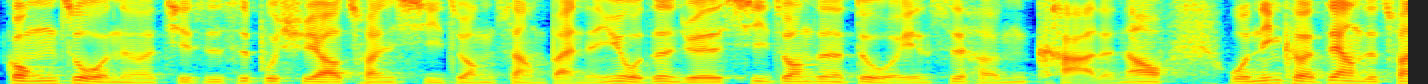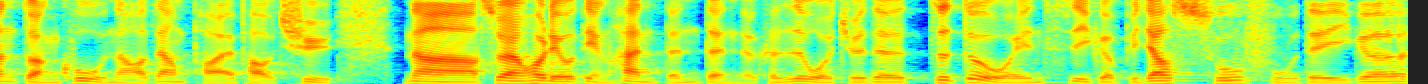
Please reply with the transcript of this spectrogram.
工作呢，其实是不需要穿西装上班的，因为我真的觉得西装真的对我而言是很卡的。然后我宁可这样子穿短裤，然后这样跑来跑去，那虽然会流点汗等等的，可是我觉得这对我而言是一个比较舒服的一个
